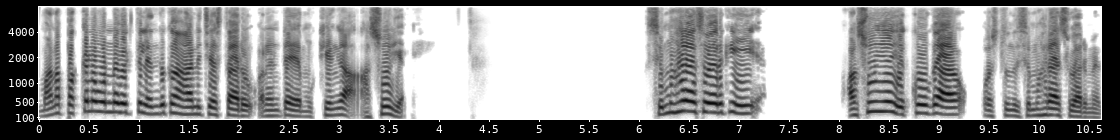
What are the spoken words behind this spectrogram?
మన పక్కన ఉన్న వ్యక్తులు ఎందుకు హాని చేస్తారు అని అంటే ముఖ్యంగా అసూయ. సింహరాశి వారికి అసూయ ఎక్కువగా వస్తుంది సింహరాశి వారి మీద.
